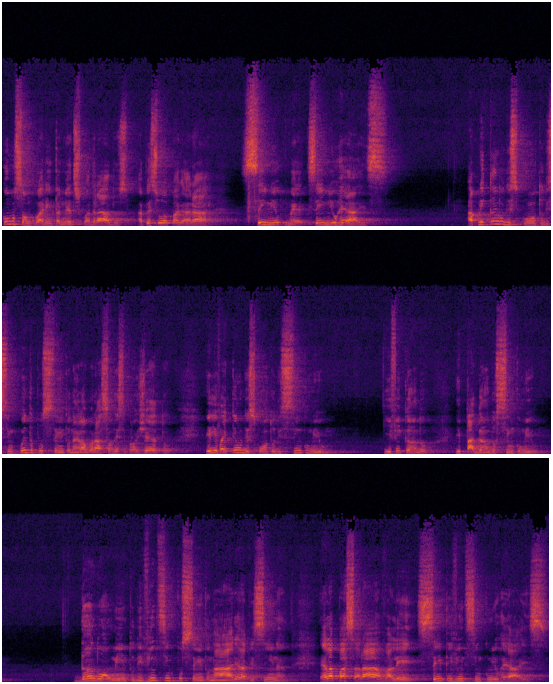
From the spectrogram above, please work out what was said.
Como são 40 metros quadrados, a pessoa pagará 100 mil, 100 mil reais. Aplicando um desconto de 50% na elaboração desse projeto, ele vai ter um desconto de 5 mil e ficando e pagando 5 mil dando um aumento de 25% na área da piscina, ela passará a valer 125 mil reais.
